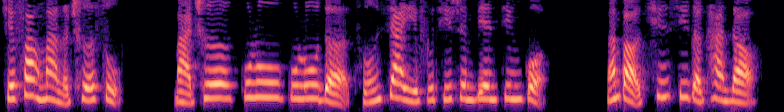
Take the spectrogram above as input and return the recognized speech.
却放慢了车速。马车咕噜咕噜地从夏邑夫妻身边经过，满宝清晰地看到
